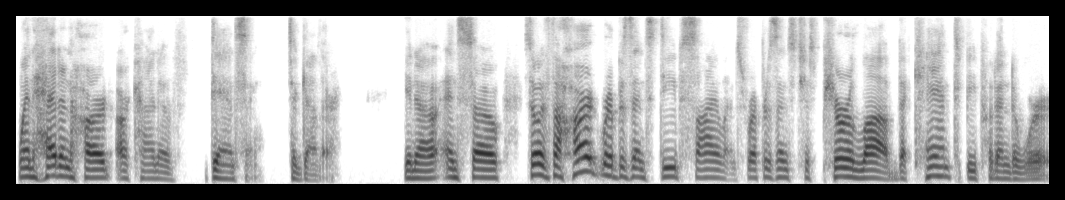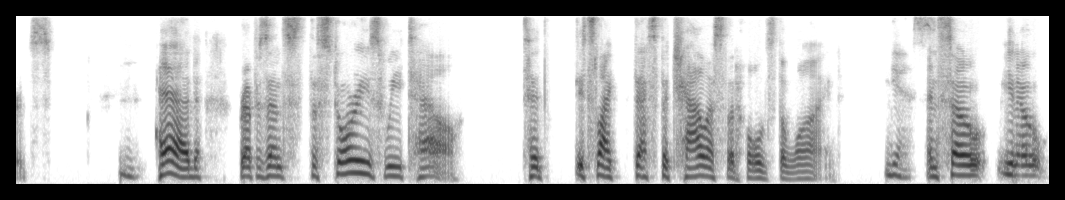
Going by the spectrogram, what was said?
when head and heart are kind of dancing together you know and so so if the heart represents deep silence represents just pure love that can't be put into words mm. head represents the stories we tell to it's like that's the chalice that holds the wine yes and so you know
